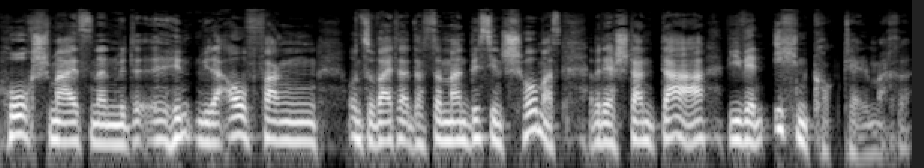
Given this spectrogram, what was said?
hochschmeißen, dann mit äh, hinten wieder auffangen und so weiter, dass du mal ein bisschen Show machst. Aber der stand da, wie wenn ich einen Cocktail mache.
